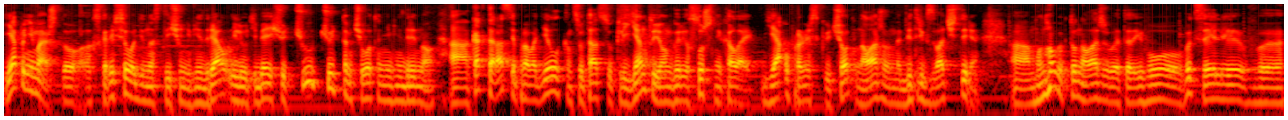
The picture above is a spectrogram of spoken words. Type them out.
Я понимаю, что, э, скорее всего, 1С ты еще не внедрял, или у тебя еще чуть-чуть там чего-то не внедрено. А как-то раз я проводил консультацию клиенту, и он говорил, слушай, Николай, я управленческий учет налажен на Bittrex 24 24. А, много кто налаживает его в Excel, в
